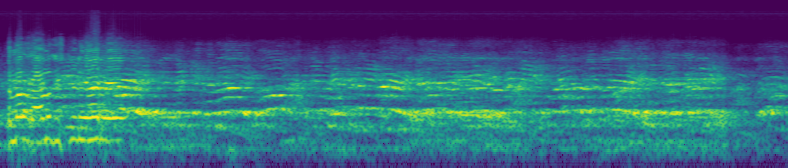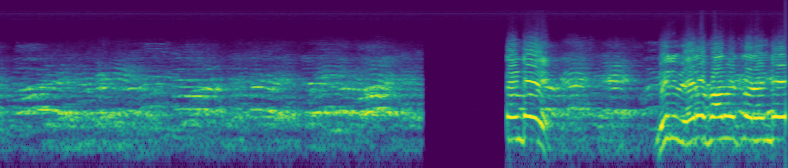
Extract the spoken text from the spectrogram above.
యనమల రామకృష్ణుడు గారు. మీరు వేరే ఫార్మెట్లో రండి.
